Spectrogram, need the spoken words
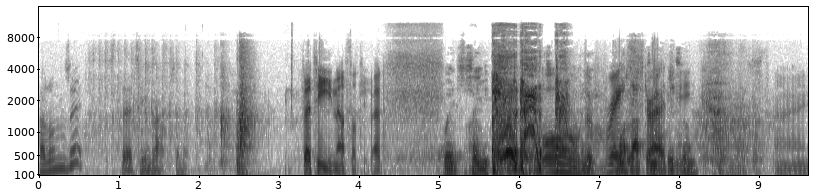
How long is it? It's 13 laps, isn't it? Thirteen. That's not too bad. Where did you say you put on the- Oh, the race lap do you put strategy. on? All right.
